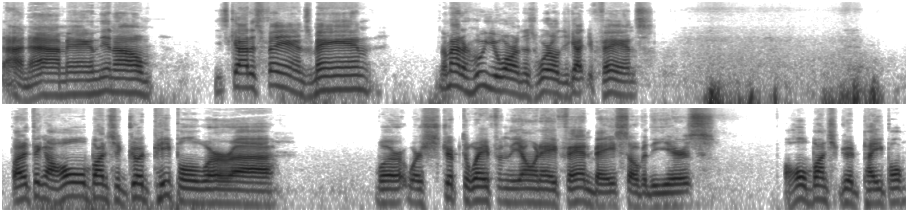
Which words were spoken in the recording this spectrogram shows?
Ah, nah, man. You know, he's got his fans, man. No matter who you are in this world, you got your fans. But I think a whole bunch of good people were uh, were were stripped away from the O&A fan base over the years. A whole bunch of good people.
